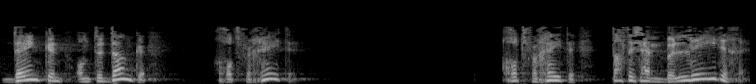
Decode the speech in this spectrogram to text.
denken om te danken. God vergeten. God vergeten, dat is hem beledigen.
